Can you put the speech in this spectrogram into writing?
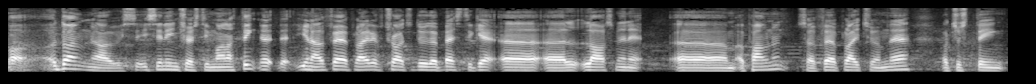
I don't know. It's, it's an interesting one. I think that, that, you know, fair play. They've tried to do their best to get a, a last minute um, opponent, so fair play to him there. I just think,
